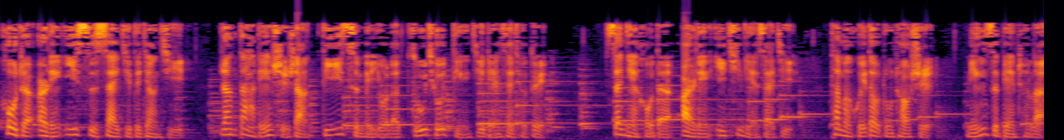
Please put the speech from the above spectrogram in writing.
后者2014赛季的降级让大连史上第一次没有了足球顶级联赛球队。三年后的2017年赛季，他们回到中超时，名字变成了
